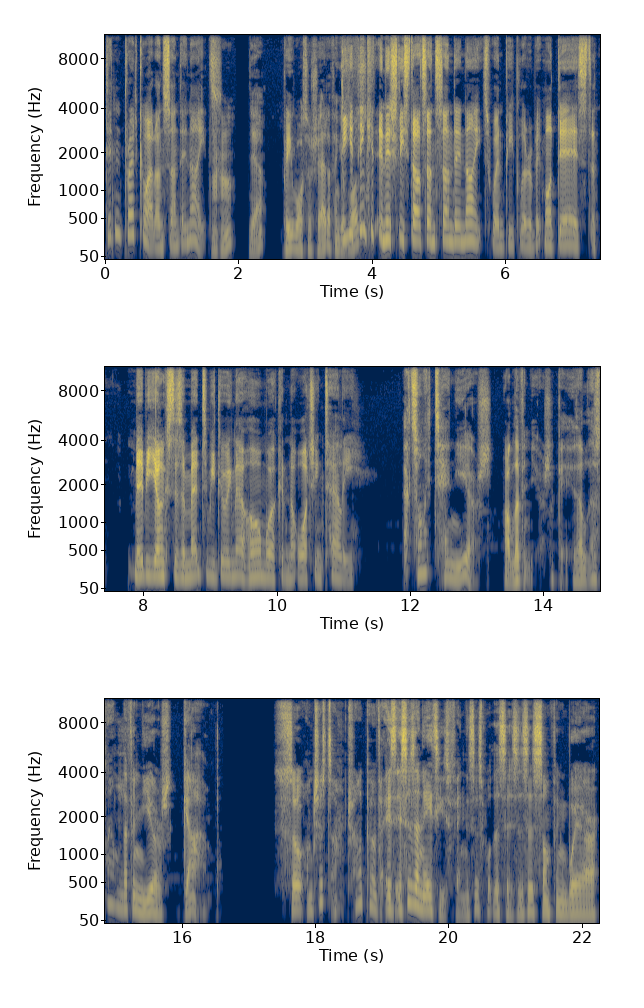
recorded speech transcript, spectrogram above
didn't bread go out on Sunday nights? Mm-hmm. Yeah. Pre Watershed, I think Do you think it initially starts on Sunday nights when people are a bit more dazed and maybe youngsters are meant to be doing their homework and not watching telly? It's only 10 years, or 11 years, okay. It's only 11 years gap. So I'm just, I'm trying to put, is, is this an 80s thing? Is this what this is? Is this something where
